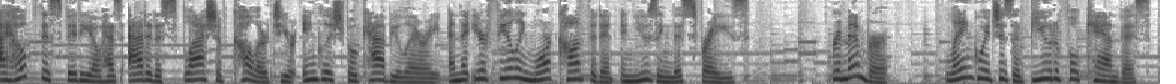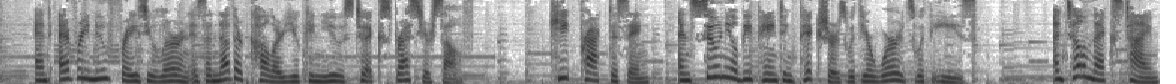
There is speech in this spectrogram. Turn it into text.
I hope this video has added a splash of color to your English vocabulary and that you're feeling more confident in using this phrase. Remember, Language is a beautiful canvas, and every new phrase you learn is another color you can use to express yourself. Keep practicing, and soon you'll be painting pictures with your words with ease. Until next time,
